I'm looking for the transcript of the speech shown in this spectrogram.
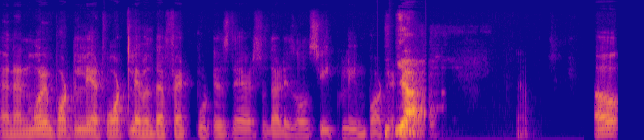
and then more importantly, at what level the Fed put is there, so that is also equally important. Yeah. yeah. Uh,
